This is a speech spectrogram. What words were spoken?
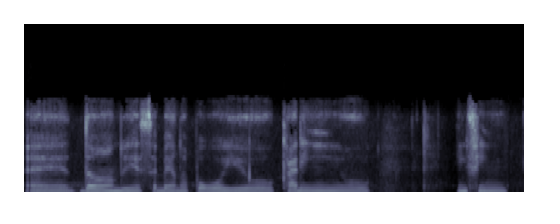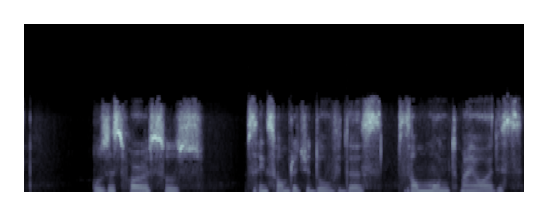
é, dando e recebendo apoio, carinho, enfim, os esforços, sem sombra de dúvidas, são muito maiores.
